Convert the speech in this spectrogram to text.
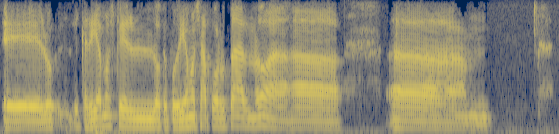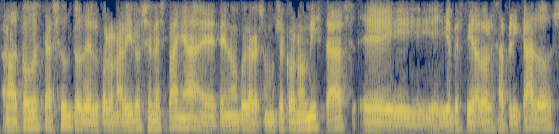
creíamos que lo que podíamos aportar ¿no? a a, a todo este asunto del coronavirus en España, eh, teniendo en cuenta que somos economistas eh, y, investigadores aplicados,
